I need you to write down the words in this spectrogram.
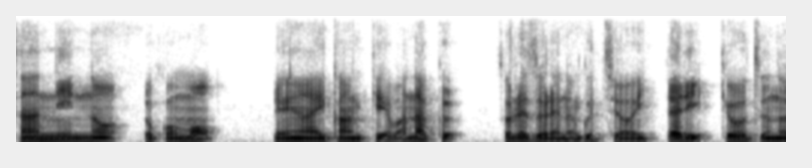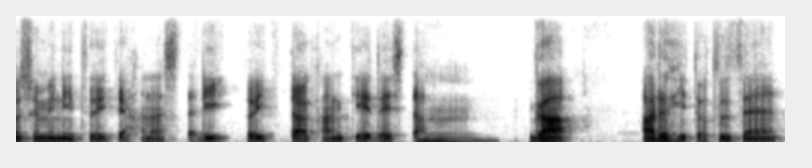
3人のどこも恋愛関係はなくそれぞれの愚痴を言ったり共通の趣味について話したりといった関係でした、うん。がある日突然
